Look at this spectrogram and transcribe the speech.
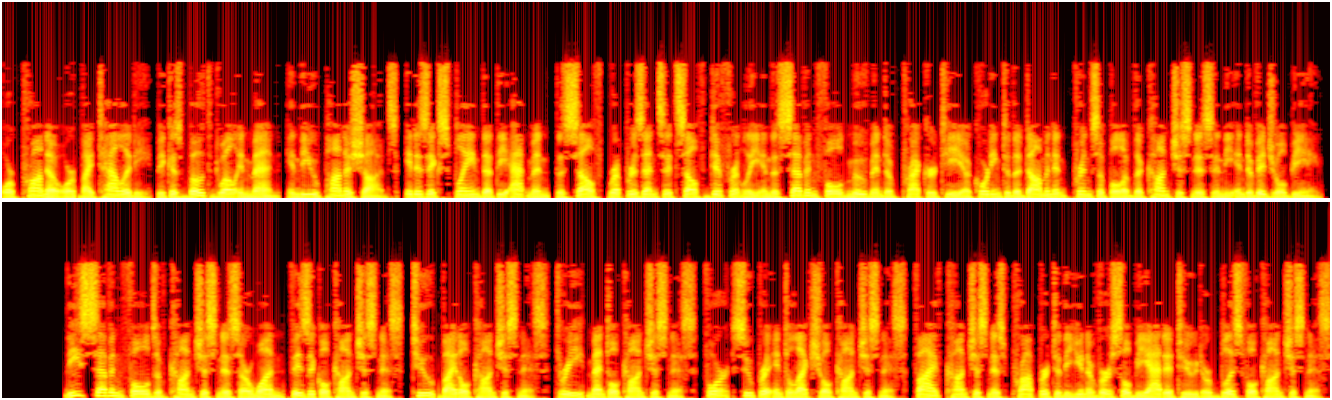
or prana or vitality because both dwell in men. In the Upanishads, it is explained that the Atman, the Self, represents itself differently in the seven-fold movement of Prakrti according to the dominant principle of the consciousness in the individual being. These seven folds of consciousness are 1 physical consciousness, 2 vital consciousness, 3 mental consciousness, 4 supra-intellectual consciousness, 5 consciousness proper to the universal beatitude or blissful consciousness,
